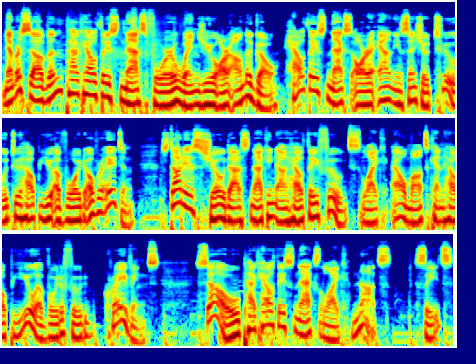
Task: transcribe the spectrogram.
Number 7. Pack healthy snacks for when you are on the go. Healthy snacks are an essential tool to help you avoid overeating. Studies show that snacking on healthy foods like almonds can help you avoid food cravings. So, pack healthy snacks like nuts, seeds,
